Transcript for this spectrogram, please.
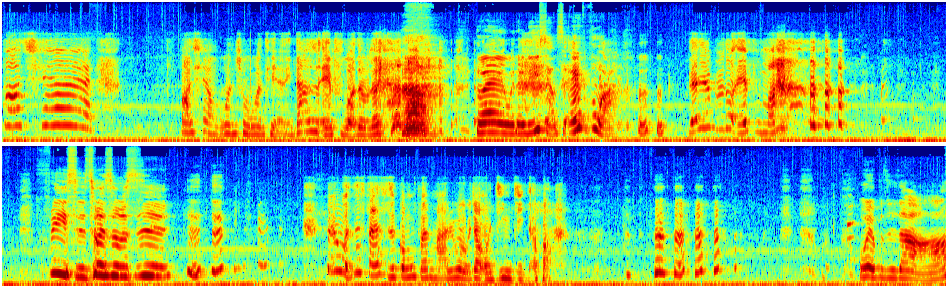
抱歉，抱歉，我问错问题了。你当然是 F 啊，对不对？啊，对，我的理想是 F 啊 人家不是都 F 吗？free 尺寸是不是？所以我是三十公分嘛，如果我叫我静静的话。我也不知道啊、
